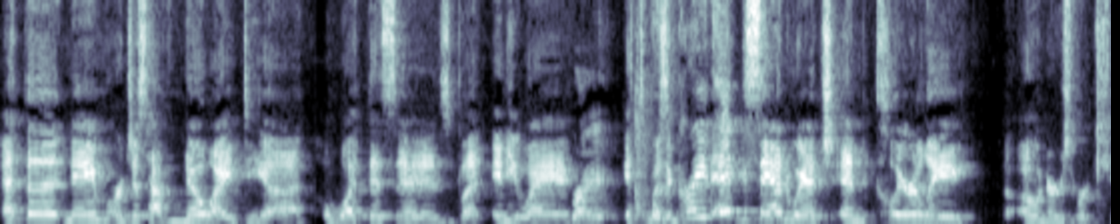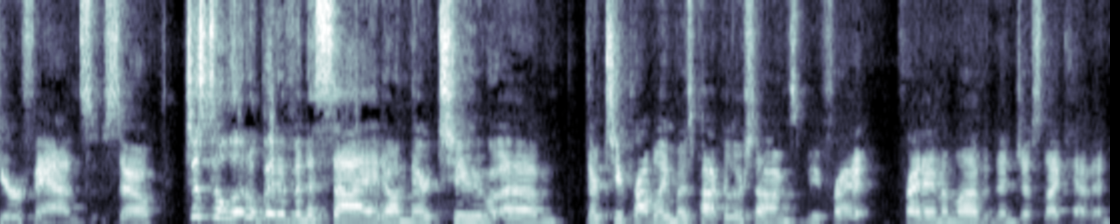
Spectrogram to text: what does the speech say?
at the name or just have no idea what this is. But anyway, right. it was a great egg sandwich, and clearly the owners were Cure fans. So just a little bit of an aside on their two, um, their two probably most popular songs be Friday, Friday I'm in Love and then Just Like Heaven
